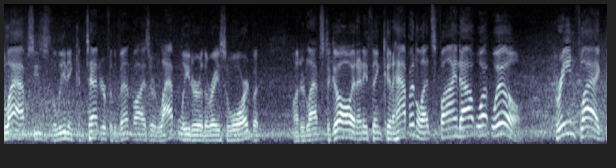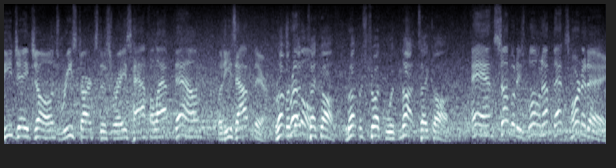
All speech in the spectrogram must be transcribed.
laps. He's the leading contender for the Visor lap leader of the race award, but 100 laps to go and anything can happen. Let's find out what will. Green flag. P.J. Jones restarts this race half a lap down, but he's out there. Ruttman doesn't take off. Ruttman's truck would not take off. And somebody's blown up. That's Hornaday.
